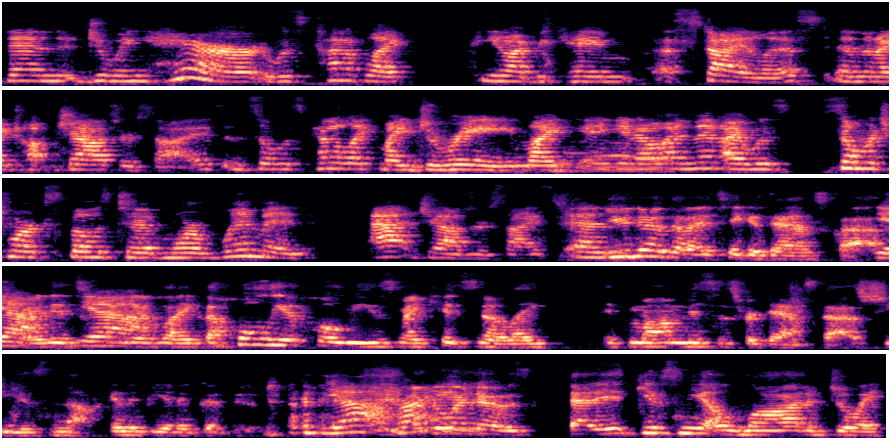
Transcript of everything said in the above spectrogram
then doing hair, it was kind of like, you know, I became a stylist and then I taught jazzercise. And so it was kind of like my dream, like, wow. you know, and then I was so much more exposed to more women at Jazzercise. And you know that I take a dance class, yeah, right? It's yeah. kind of like the holy of holies. My kids know, like, if mom misses her dance class, she is not going to be in a good mood. Yeah, right. Everyone knows that it gives me a lot of joy.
